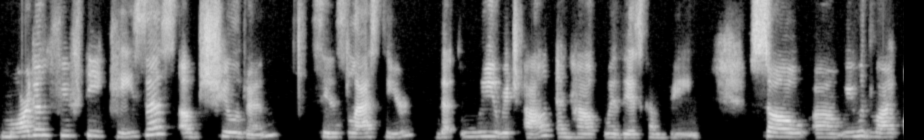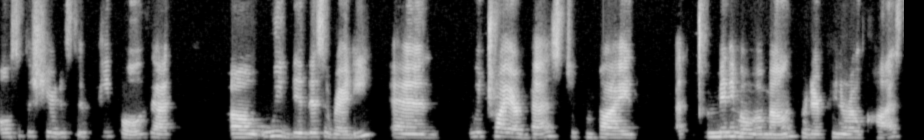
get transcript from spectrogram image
more than 50 cases of children since last year that we reach out and help with this campaign. So um, we would like also to share this with people that uh, we did this already and we try our best to provide a minimum amount for their funeral cost.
